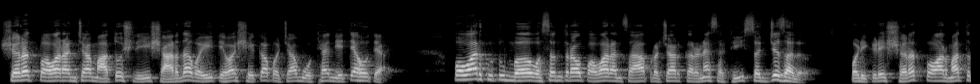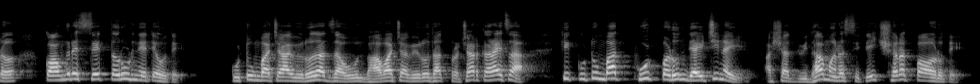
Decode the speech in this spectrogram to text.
शरद पवारांच्या मातोश्री शारदाबाई तेव्हा शेकापच्या मोठ्या नेत्या होत्या. पवार कुटुंब वसंतराव पवारांचा प्रचार करण्यासाठी सज्ज झालं. पण इकडे शरद पवार मात्र काँग्रेसचे तरुण नेते होते. कुटुंबाच्या विरोधात जाऊन भावाच्या विरोधात प्रचार करायचा की कुटुंबात फूट पडून द्यायची नाही अशा द्विधा मनस्थितीत शरद पवार होते.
